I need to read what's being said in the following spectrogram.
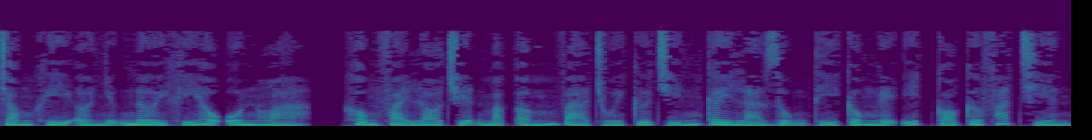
trong khi ở những nơi khí hậu ôn hòa, không phải lo chuyện mặc ấm và chuối cứ chín cây là dụng thì công nghệ ít có cơ phát triển.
